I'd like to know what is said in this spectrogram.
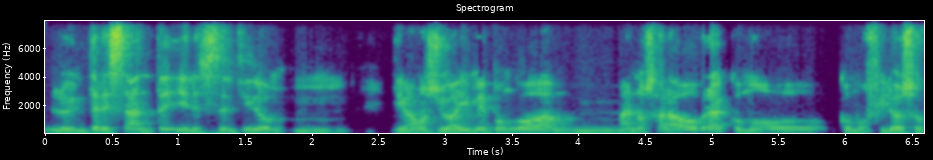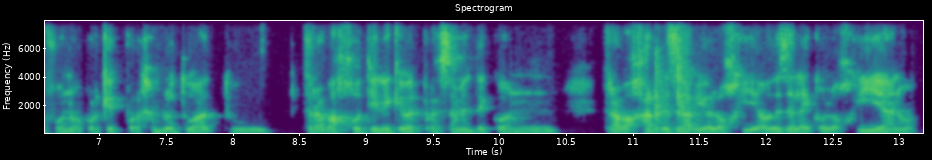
lo interesante, y en ese sentido, mm, digamos, yo ahí me pongo manos a la obra como, como filósofo, ¿no? Porque, por ejemplo, tu, tu trabajo tiene que ver precisamente con trabajar desde la biología o desde la ecología, ¿no?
